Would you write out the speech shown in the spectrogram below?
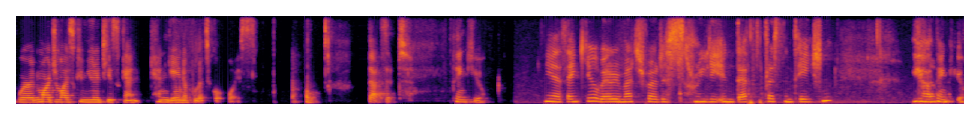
where marginalized communities can, can gain a political voice. That's it. Thank you. Yeah, thank you very much for this really in-depth presentation. Yeah, thank you.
